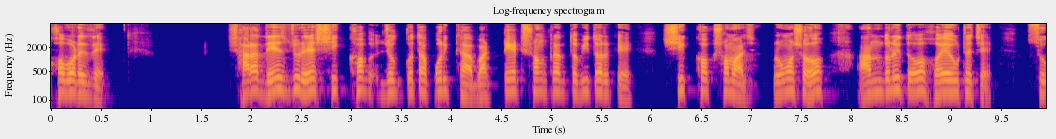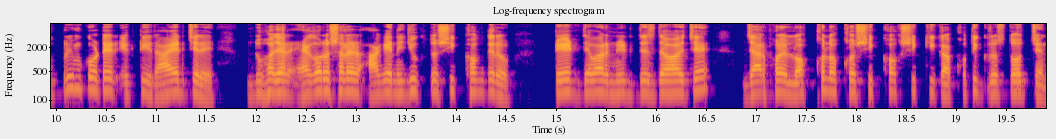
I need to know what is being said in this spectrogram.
খবরেতে সারা দেশ জুড়ে শিক্ষক যোগ্যতা পরীক্ষা বা টেট সংক্রান্ত বিতর্কে শিক্ষক সমাজ ক্রমশ আন্দোলিত হয়ে উঠেছে। সুপ্রিম কোর্টের একটি রায়ের জেরে দু হাজার এগারো সালের আগে নিযুক্ত শিক্ষকদেরও টেট দেওয়ার নির্দেশ দেওয়া হয়েছে, যার ফলে লক্ষ লক্ষ শিক্ষক শিক্ষিকা ক্ষতিগ্রস্ত হচ্ছেন।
